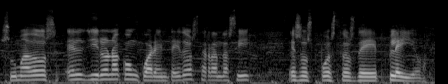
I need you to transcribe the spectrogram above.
sumados el Girona con 42, cerrando así esos puestos de playoff.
